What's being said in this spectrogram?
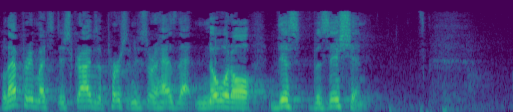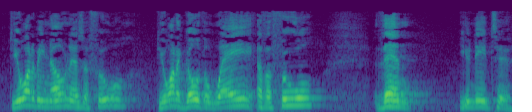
Well, that pretty much describes a person who sort of has that know-it-all disposition. Do you want to be known as a fool? Do you want to go the way of a fool? Then you need to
